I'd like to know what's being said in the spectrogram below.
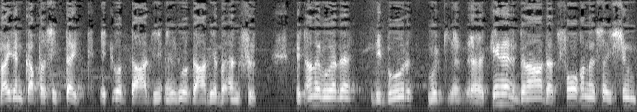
veidingkapasiteit het ook daardie ook daardie beïnvloed. Met ander woorde, die boer moet uh, kennis dra dat volgende seisoen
